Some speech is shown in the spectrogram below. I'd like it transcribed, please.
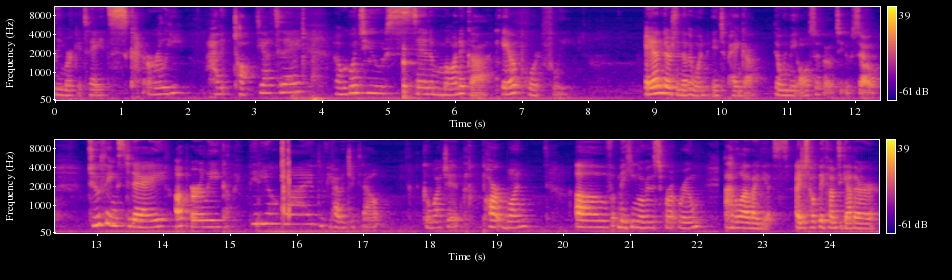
Flea market today. It's kind of early. I haven't talked yet today. Uh, we're going to Santa Monica Airport Flea. And there's another one in Topanga that we may also go to. So, two things today. Up early, got my video live. If you haven't checked it out, go watch it. Part one of making over this front room. I have a lot of ideas. I just hope they come together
